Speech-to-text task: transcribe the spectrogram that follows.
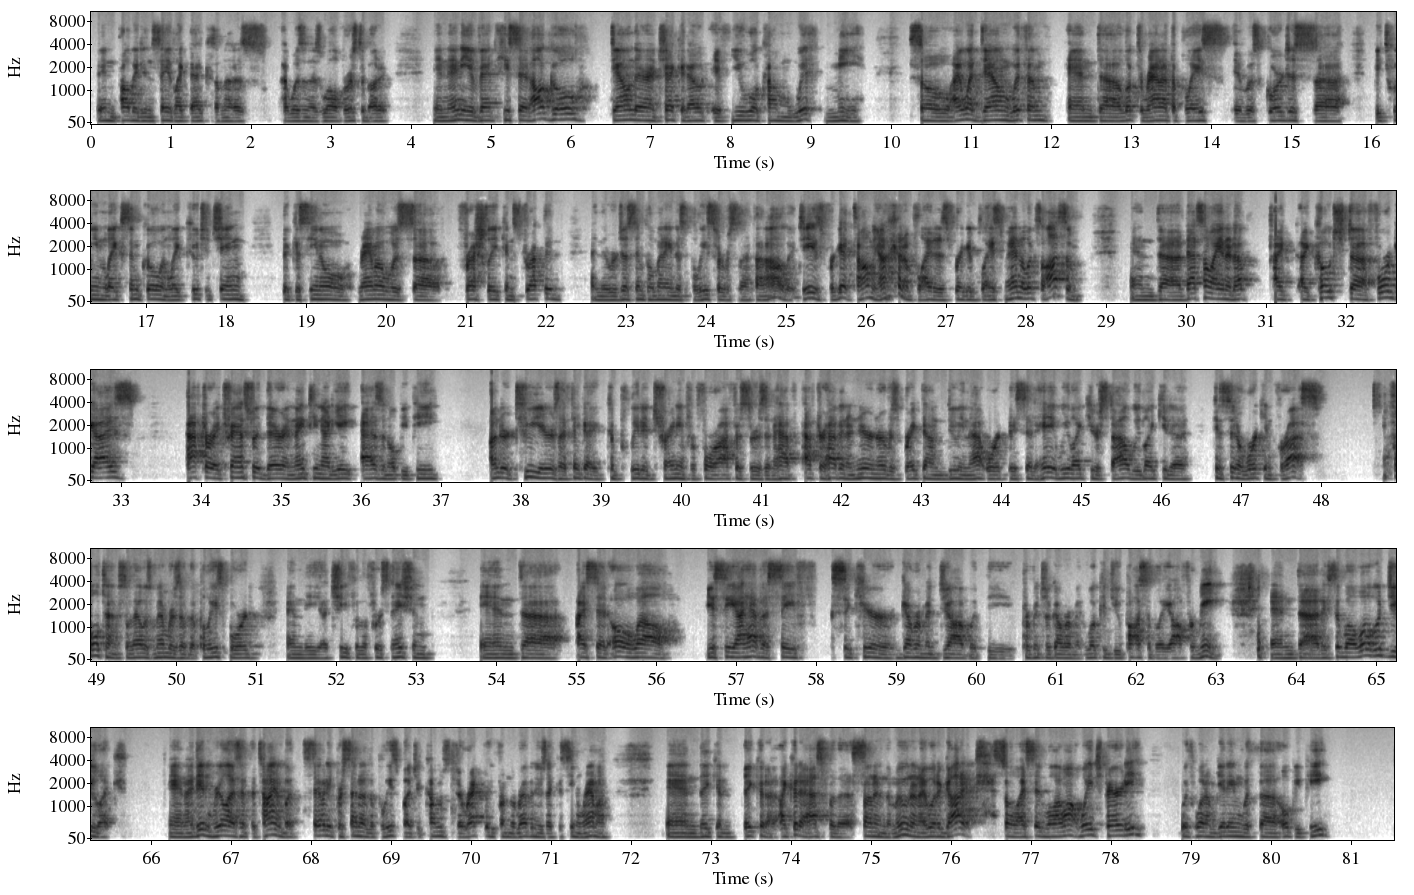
And probably didn't say it like that because I'm not as, I wasn't as well versed about it. In any event, he said, I'll go down there and check it out if you will come with me. So I went down with him and uh, looked around at the place. It was gorgeous. Uh, between Lake Simcoe and Lake Couchiching. The casino Rama was uh, freshly constructed and they were just implementing this police service. And I thought, oh, geez, forget Tommy. I'm going to apply to this friggin' place, man. It looks awesome. And uh, that's how I ended up. I, I coached uh, four guys after I transferred there in 1998 as an OPP. Under two years, I think I completed training for four officers. And have, after having a near nervous breakdown doing that work, they said, hey, we like your style. We'd like you to consider working for us full time. So that was members of the police board and the uh, chief of the First Nation. And uh, I said, Oh, well, you see, I have a safe, secure government job with the provincial government. What could you possibly offer me? And uh, they said, Well, what would you like? And I didn't realize at the time, but 70% of the police budget comes directly from the revenues at Casino Rama and they could they could I could have asked for the sun and the moon and I would have got it. So I said, well, I want wage parity with what I'm getting with uh, OPP.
